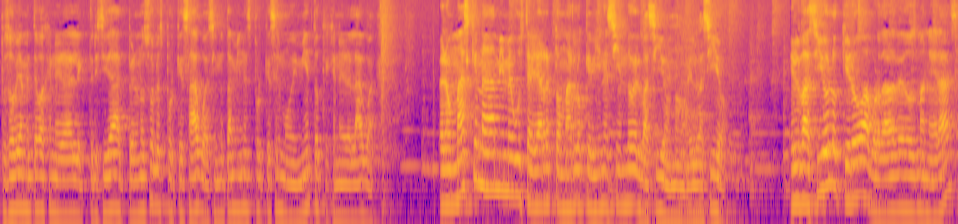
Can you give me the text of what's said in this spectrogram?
pues obviamente va a generar electricidad, pero no solo es porque es agua, sino también es porque es el movimiento que genera el agua. Pero más que nada a mí me gustaría retomar lo que viene siendo el vacío, ¿no? El vacío. El vacío lo quiero abordar de dos maneras.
